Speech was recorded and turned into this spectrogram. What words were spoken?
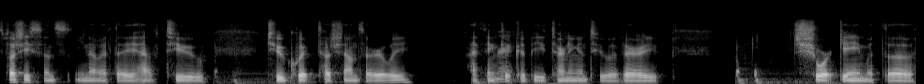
especially since you know if they have two two quick touchdowns early, I think right. it could be turning into a very short game with the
